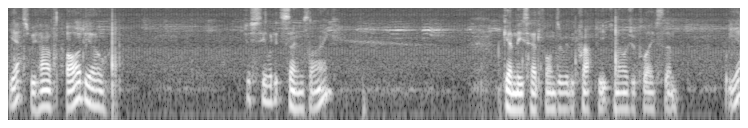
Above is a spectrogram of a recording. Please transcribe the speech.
yes, we have audio. Just see what it sounds like. Again, these headphones are really crappy, you can always replace them. But yeah,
